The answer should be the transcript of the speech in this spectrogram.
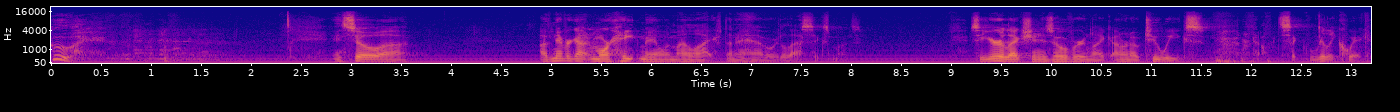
Whew. And so, uh, I've never gotten more hate mail in my life than I have over the last six months. So your election is over in like, I don't know, two weeks. I don't know. It's like really quick.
